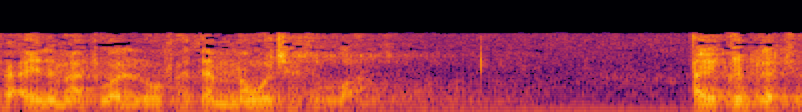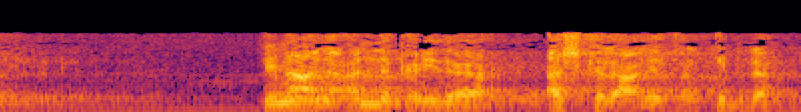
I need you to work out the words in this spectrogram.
فأينما تولوا فثم وجهة الله. أي قبلته. بمعنى أنك إذا أشكل عليك القبلة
